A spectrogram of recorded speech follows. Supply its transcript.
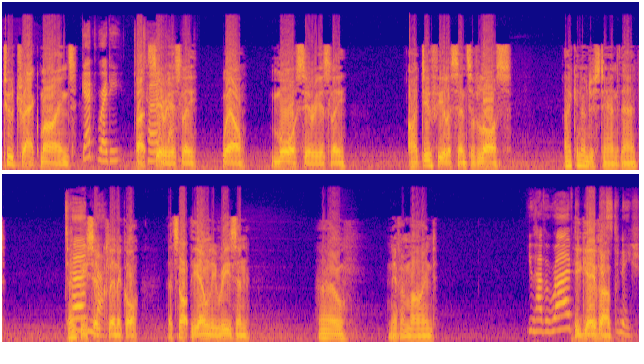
two-track minds. Get ready But seriously, well, more seriously, I do feel a sense of loss. I can understand that. Don't be so left. clinical. That's not the only reason. Oh, never mind. You have arrived He gave up. It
